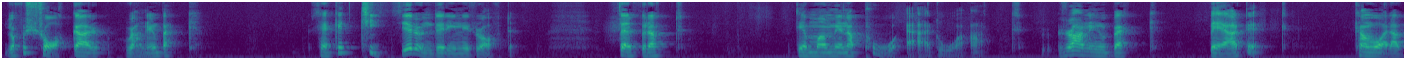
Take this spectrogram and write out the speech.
Jag försakar running back. Säkert tio runder in i draften. Därför att det man menar på är då att running back-värdet kan vara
